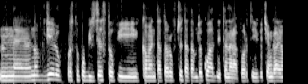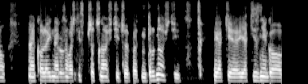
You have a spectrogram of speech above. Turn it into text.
mm, no, wielu po prostu publicystów i komentatorów czyta tam dokładnie ten raport i wyciągają E, kolejne różne właśnie sprzeczności czy powiedzmy trudności, jakie, jakie z niego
